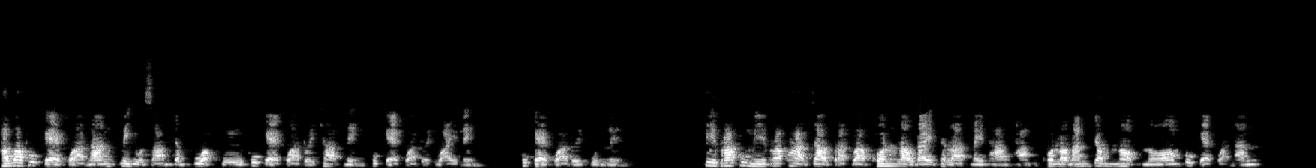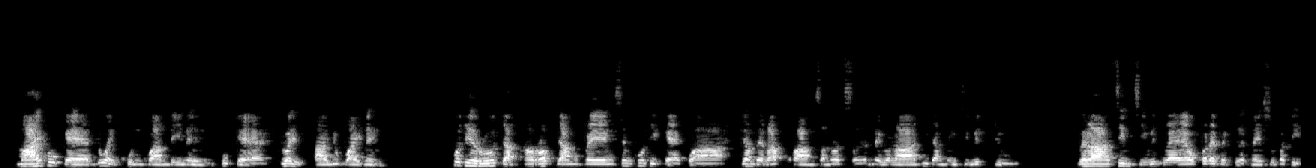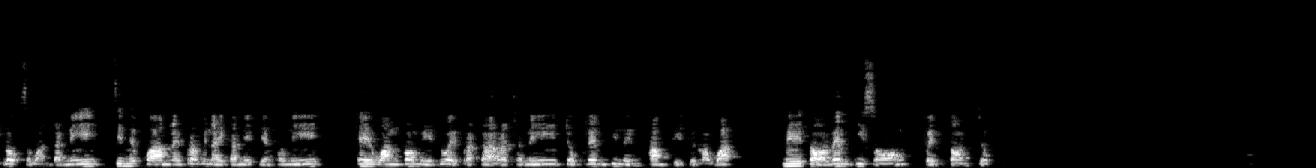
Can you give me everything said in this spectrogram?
คำว่าผู้แก่กว่านั้นมีอยู่สามจำพวกคือผู้แก่กว่าโดยชาติหนึ่งผู้แก่กว่าโดยวัยหนึ่ง ผู้แก่กว่าโดยคุณหนึ่งที่พระผู้มีพระภาคเจ้าตรัสว่าคนเหล่าใดฉลาดในทางธรรม คนเหล่านั้นย่อมนอบน้อมผู้แก่กว่านั้น หมายผู้แก่ด้วยคุณความดีหนึ่ง ผู้แก่ด้วยอายุวัยหนึ่ง ผู้ที่รู้จักเคารพยำเกรง ซึ่งผู้ที่แก่กว่าย่อมได้รับความสรรเสริญในเวลาที่ยังมีชีวิตอยู่ เวลาสิ้นชีวิตแล้วก็ได้ไปเกิดในสุคติโลกสวรรค์ดังนี้ สิ้นเนื้อความในพระวินัยกันนี้เพียงเท่านี้ เอวังก็มีด้วยประการฉนี้จบเล่มที่หนึ่งทำทีจุลวัตมีต่อเล่มที่สองเป็นตอนจบ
